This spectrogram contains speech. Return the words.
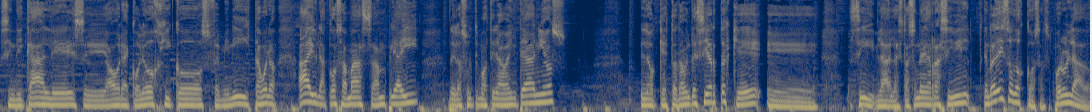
sindicales, eh, ahora ecológicos, feministas. Bueno, hay una cosa más amplia ahí de los últimos tira 20 años. Lo que es totalmente cierto es que eh, sí, la, la situación de guerra civil en realidad hizo dos cosas. Por un lado,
